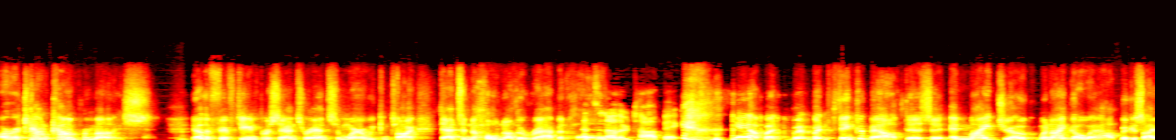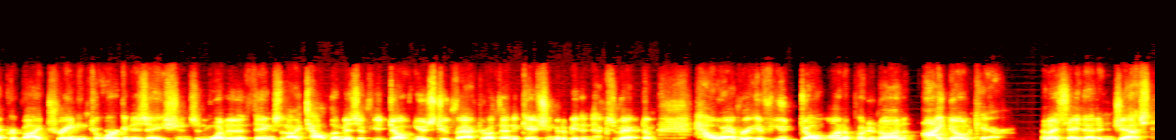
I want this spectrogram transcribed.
are account compromise. The other 15% is ransomware. We can talk. That's in a whole nother rabbit hole. That's another topic. yeah, but but but think about this. And my joke when I go out because I provide training to organizations, and one of the things that I tell them is if you don't use two-factor authentication, you're going to be the next victim. However, if you don't want to put it on, I don't care. And I say that in jest.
